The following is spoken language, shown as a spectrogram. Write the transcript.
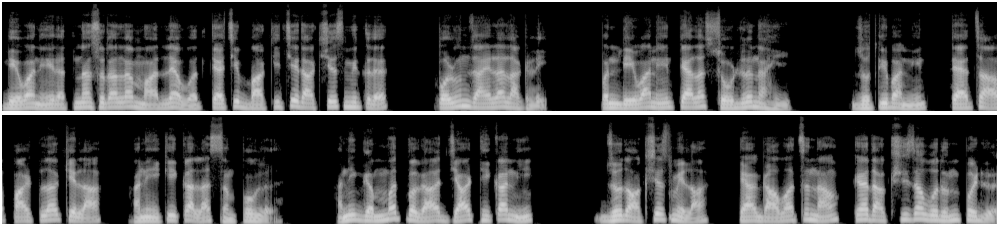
देवाने रत्नासुराला मारल्यावर त्याचे बाकीचे राक्षस मित्र पळून जायला लागले. पण देवाने त्याला सोडलं नाही. ज्योतिबांनी त्याचा पाठलाग केला आणि एकेकाला संपवलं. आणि गंमत बघा ज्या ठिकाणी जो राक्षस मेला त्या गावाचं नाव त्या राक्षसावरून पडलं.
